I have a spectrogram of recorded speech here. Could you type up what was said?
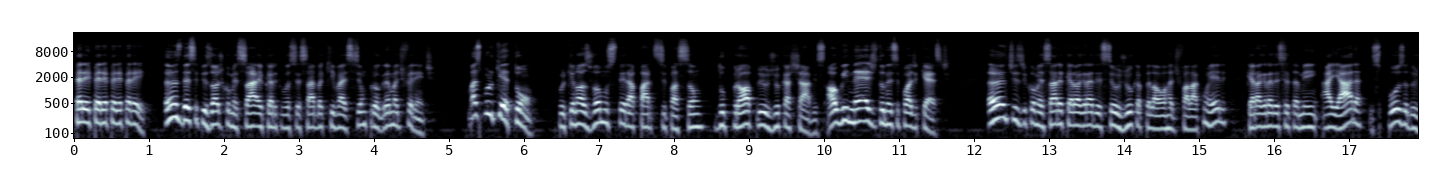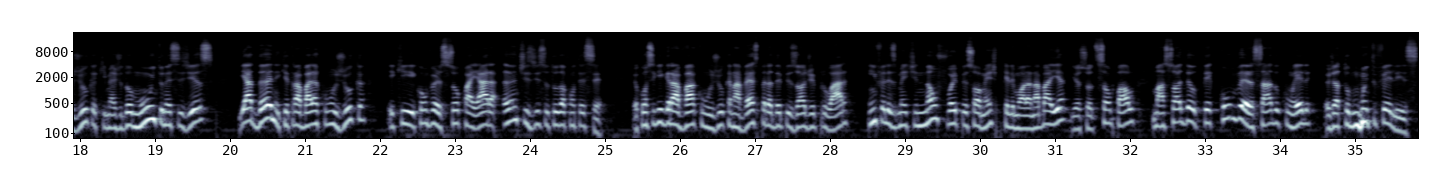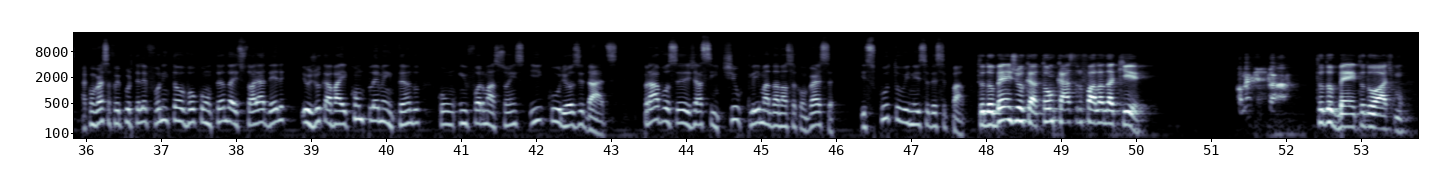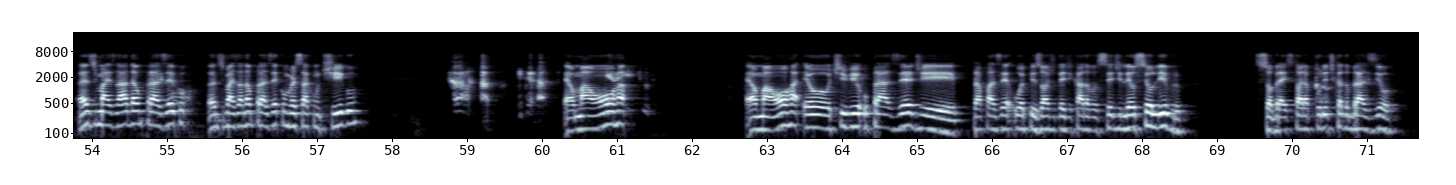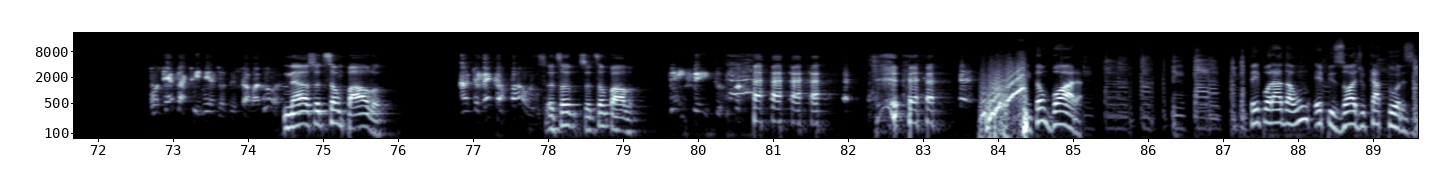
Peraí, peraí, peraí, peraí. Antes desse episódio começar, eu quero que você saiba que vai ser um programa diferente. Mas por que, Tom? Porque nós vamos ter a participação do próprio Juca Chaves, algo inédito nesse podcast. Antes de começar, eu quero agradecer o Juca pela honra de falar com ele. Quero agradecer também a Yara, esposa do Juca, que me ajudou muito nesses dias, e a Dani, que trabalha com o Juca e que conversou com a Yara antes disso tudo acontecer. Eu consegui gravar com o Juca na véspera do episódio ir pro ar. Infelizmente não foi pessoalmente, porque ele mora na Bahia e eu sou de São Paulo, mas só de eu ter conversado com ele, eu já tô muito feliz. A conversa foi por telefone, então eu vou contando a história dele e o Juca vai complementando com informações e curiosidades. Para você já sentir o clima da nossa conversa, escuta o início desse papo. Tudo bem, Juca? Tom Castro falando aqui. Como é que está? Tudo bem, tudo ótimo. Antes de mais nada, é um prazer, antes de mais nada, é um prazer conversar contigo. É uma honra. É uma honra. Eu tive o prazer de, para fazer o episódio dedicado a você, de ler o seu livro sobre a história política do Brasil. Você é daqui mesmo, de Salvador? Não, eu sou de São Paulo. Ah, você é de São Paulo? Sou de São, sou de São Paulo. Bem feito. então bora! Temporada 1, episódio 14.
